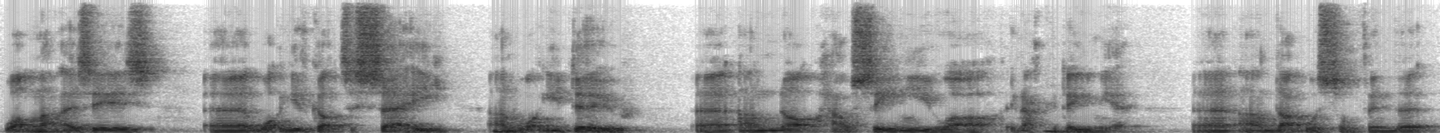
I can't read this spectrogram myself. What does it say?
What matters is uh, what you've got to say and what you do, uh, and not how senior you are in academia. Uh, and that was something that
